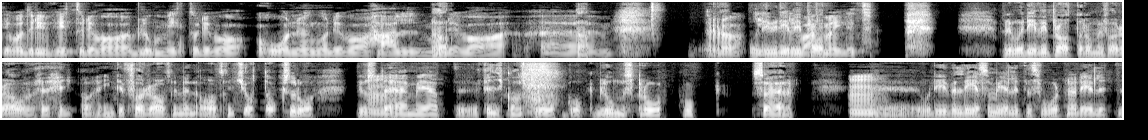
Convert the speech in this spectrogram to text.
det var druvigt och det var blommigt och det var honung och det var halm Ja. och det var eh, rökigt Och det är ju det det, vi pratar- möjligt. Och det var det vi pratade om i förra, ja, inte förra avsnittet, men avsnitt 28 också då. Just Mm. det här med att eh, fikonspråk och blomspråk och så här. Mm. Eh, Och det är väl det som är lite svårt när det är lite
